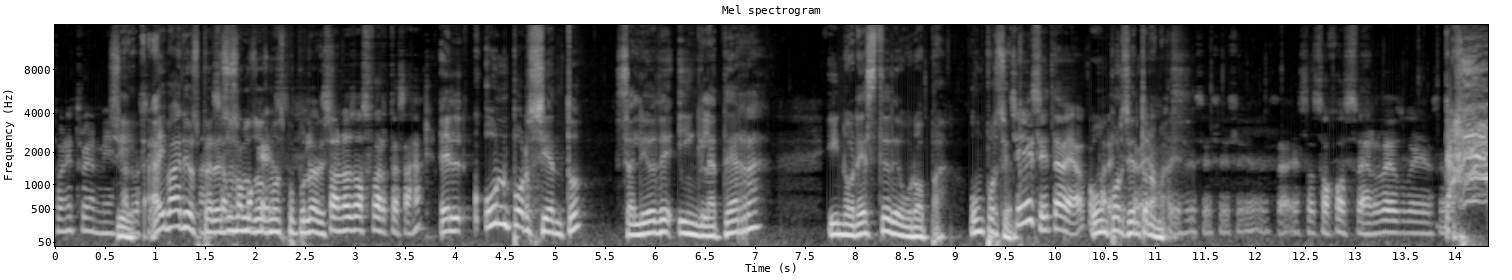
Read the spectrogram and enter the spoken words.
23andMe, Sí, algo así. hay varios, Ah, pero esos son los dos más populares. Son los dos fuertes, ajá. El 1% salió de Inglaterra y noreste de Europa. 1%. Sí, sí te veo. Un por sí ciento nomás. Sí, sí, sí, sí. Esos ojos verdes, güey.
